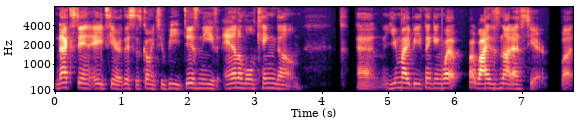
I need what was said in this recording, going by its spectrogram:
Next in A tier, this is going to be Disney's Animal Kingdom, and you might be thinking, what? Why is this not S tier? But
